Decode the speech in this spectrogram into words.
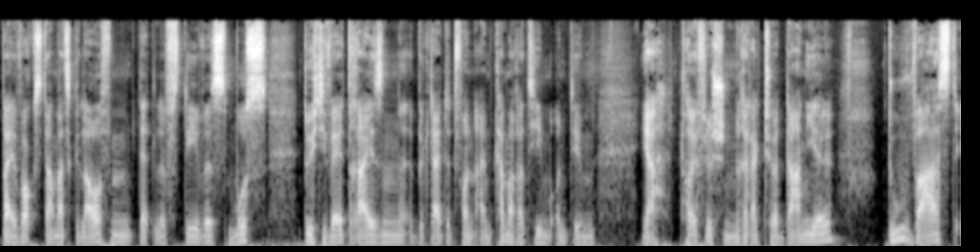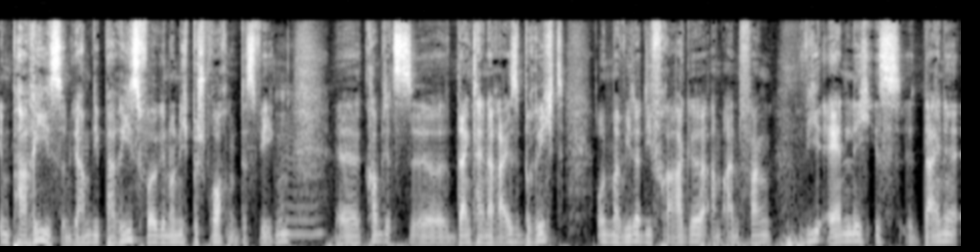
Bei Vox damals gelaufen. Detlef Davis muss durch die Welt reisen, begleitet von einem Kamerateam und dem ja, teuflischen Redakteur Daniel du warst in Paris und wir haben die Paris-Folge noch nicht besprochen. Deswegen mhm. äh, kommt jetzt äh, dein kleiner Reisebericht und mal wieder die Frage am Anfang, wie ähnlich ist deine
